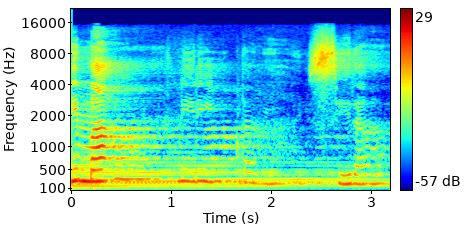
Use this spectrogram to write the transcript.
e marmirita será.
